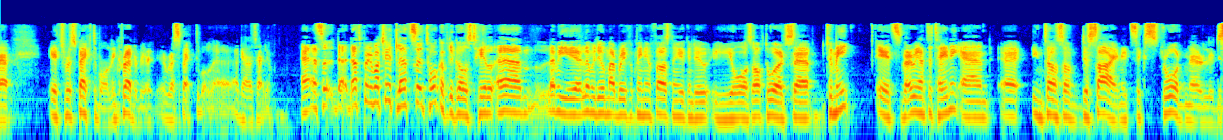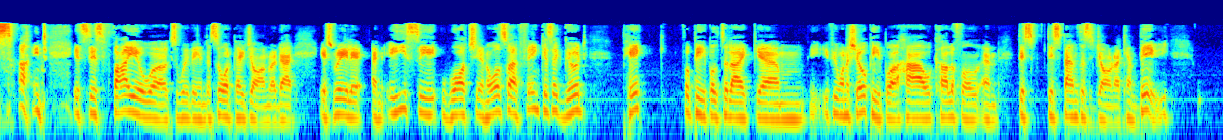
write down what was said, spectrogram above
it's respectable, incredibly respectable. Uh, I gotta tell you. Uh, so th- that's pretty much it. Let's uh, talk of the Ghost Hill. Um, let me uh, let me do my brief opinion first, and you can do yours afterwards. Uh, to me, it's very entertaining, and uh, in terms of design, it's extraordinarily designed. It's this fireworks within the swordplay genre that is really an easy watch, and also I think is a good pick for people to like um, if you want to show people how colorful and this this fantasy genre can be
